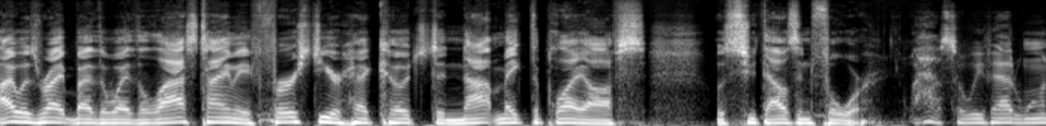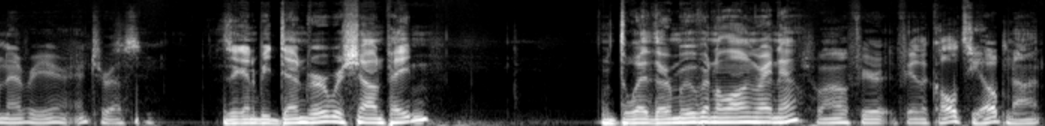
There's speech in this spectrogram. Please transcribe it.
I was right, by the way. The last time a first year head coach did not make the playoffs was 2004. Wow, so we've had one every year. Interesting. Is it going to be Denver with Sean Payton? With the way they're moving along right now? Well, if you're if you're the Colts, you hope not.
